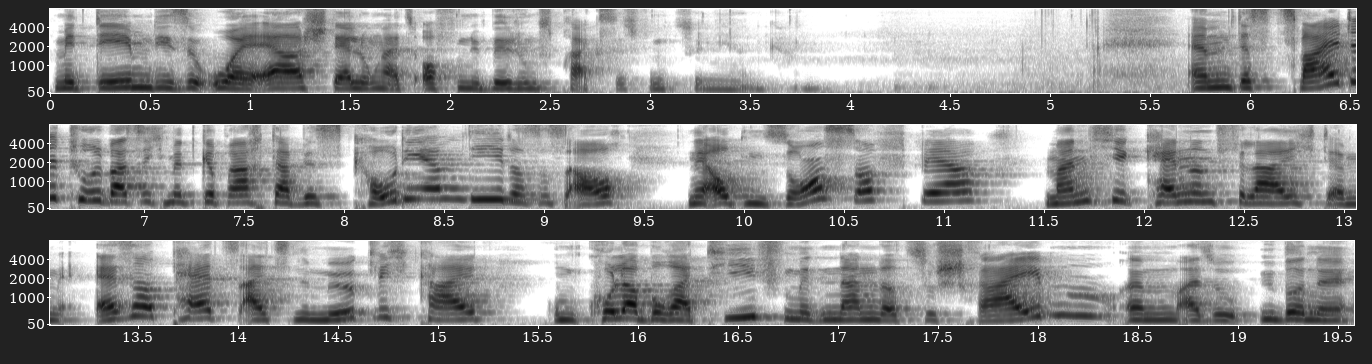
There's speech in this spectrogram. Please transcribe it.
mit dem diese OER-Stellung als offene Bildungspraxis funktionieren kann. Ähm, das zweite Tool, was ich mitgebracht habe, ist CodeMD. Das ist auch eine Open-Source-Software. Manche kennen vielleicht ähm, Etherpads als eine Möglichkeit, um kollaborativ miteinander zu schreiben, ähm, also über eine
